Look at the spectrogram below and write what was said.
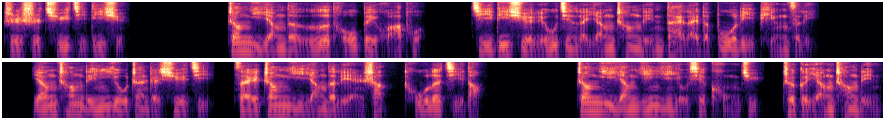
只是取几滴血。”张义阳的额头被划破，几滴血流进了杨昌林带来的玻璃瓶子里。杨昌林又蘸着血迹在张义阳的脸上涂了几道。张义阳隐隐有些恐惧，这个杨昌林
